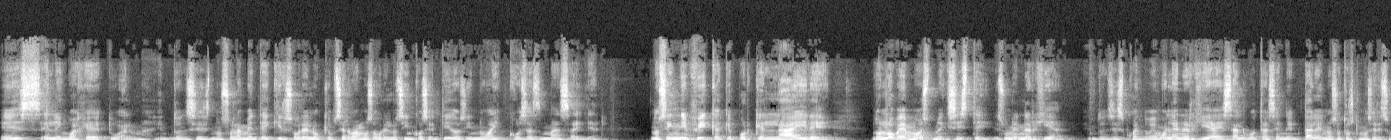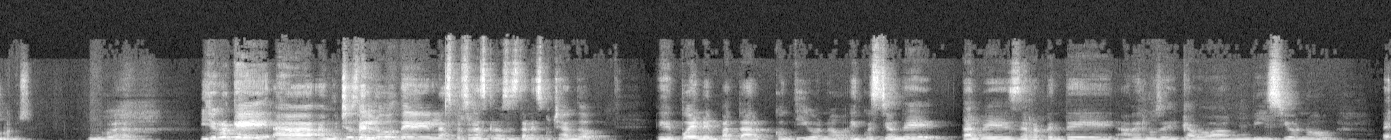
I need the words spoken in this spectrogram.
es el lenguaje de tu alma. Entonces, no solamente hay que ir sobre lo que observamos sobre los cinco sentidos, sino hay cosas más allá. No significa que porque el aire no lo vemos, no existe, es una energía. Entonces, cuando vemos la energía es algo trascendental en nosotros como seres humanos. Y yo creo que a, a muchos de, lo, de las personas que nos están escuchando eh, pueden empatar contigo, ¿no? En cuestión de tal vez de repente habernos dedicado a un vicio, ¿no? Eh,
